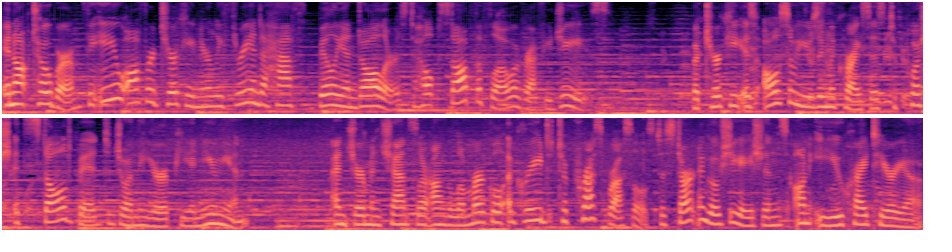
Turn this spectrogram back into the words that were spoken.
In October, the EU offered Turkey nearly $3.5 billion to help stop the flow of refugees. But Turkey is also using the crisis to push its stalled bid to join the European Union and German Chancellor Angela Merkel agreed to press Brussels to start negotiations on EU criteria.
